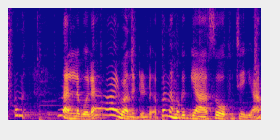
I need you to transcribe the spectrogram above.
അപ്പം നല്ലപോലെ ആയി വന്നിട്ടുണ്ട്. അപ്പം നമുക്ക് ഗ്യാസ് ഓഫ് ചെയ്യാം.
